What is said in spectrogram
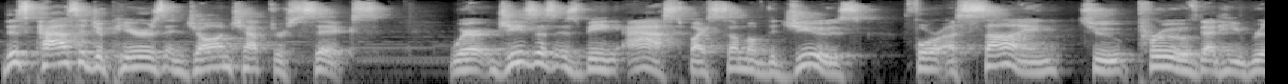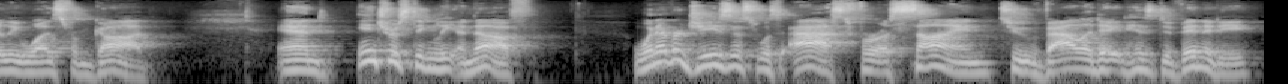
This passage appears in John chapter 6, where Jesus is being asked by some of the Jews for a sign to prove that he really was from God. And interestingly enough, whenever Jesus was asked for a sign to validate his divinity,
